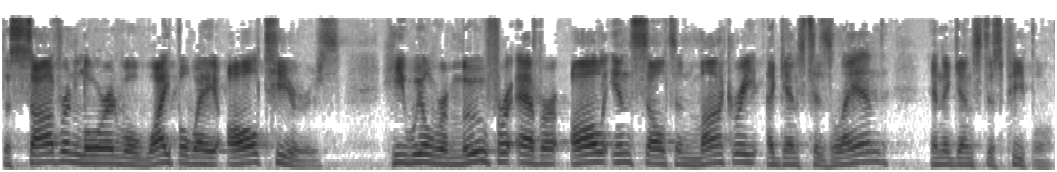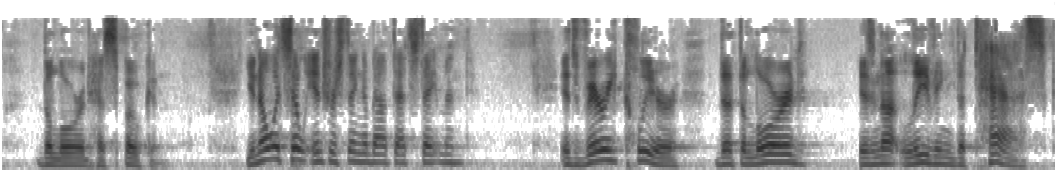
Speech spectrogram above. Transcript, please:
The sovereign Lord will wipe away all tears. He will remove forever all insult and mockery against his land and against his people. The Lord has spoken. You know what's so interesting about that statement? It's very clear that the Lord is not leaving the task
